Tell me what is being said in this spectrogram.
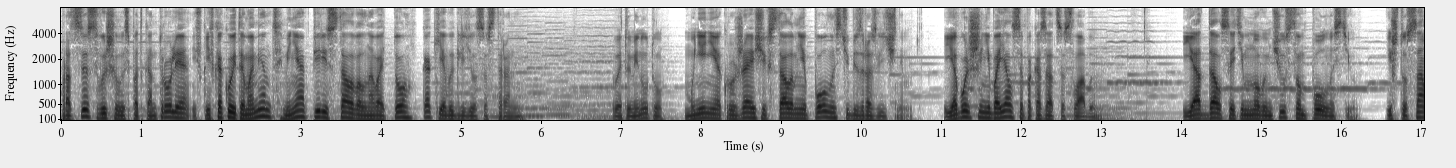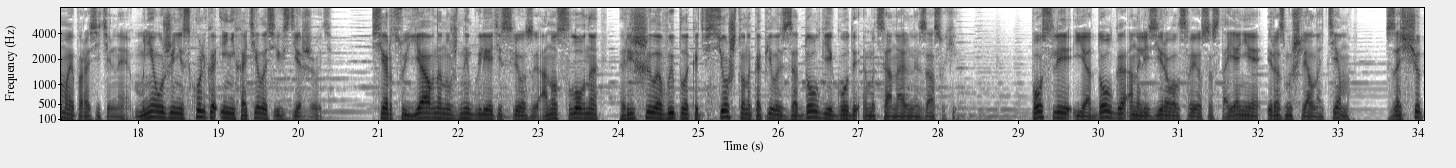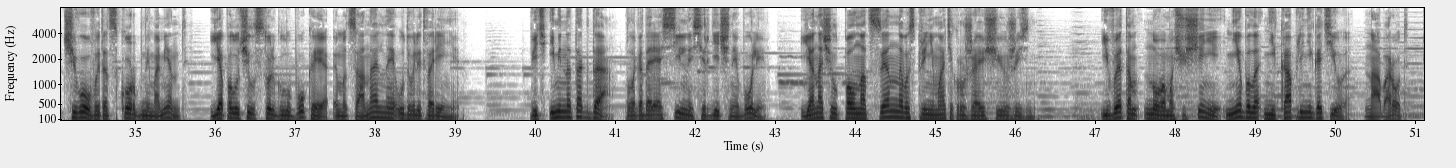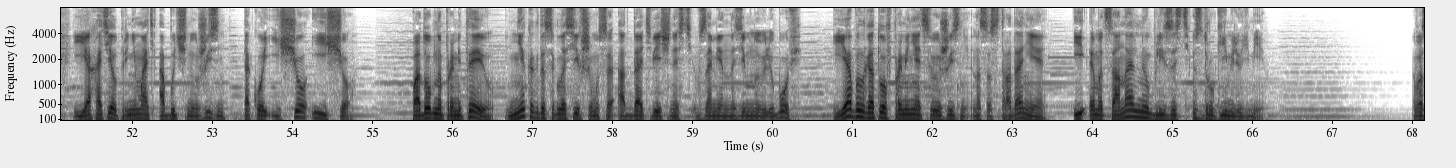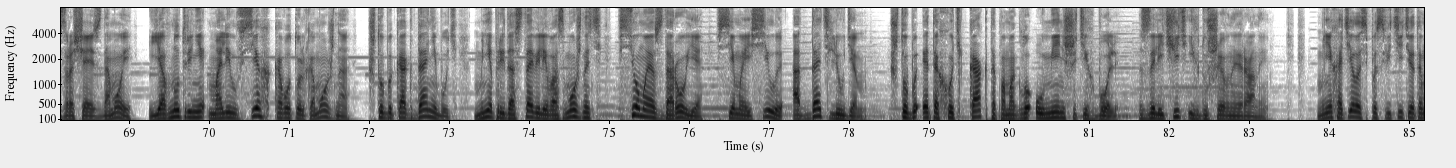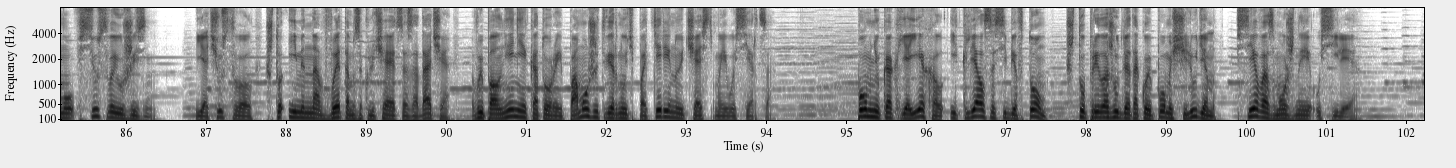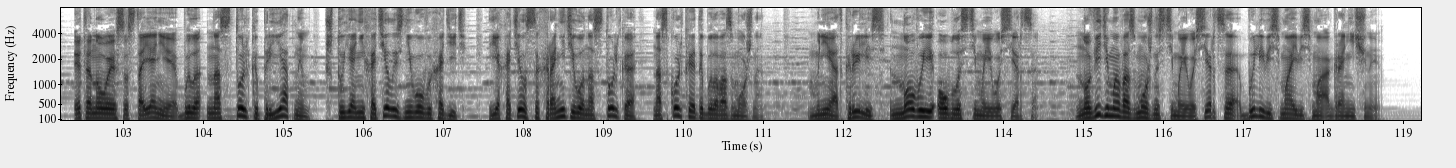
Процесс вышел из-под контроля, и в, какой-то момент меня перестало волновать то, как я выглядел со стороны. В эту минуту мнение окружающих стало мне полностью безразличным. Я больше не боялся показаться слабым. Я отдался этим новым чувствам полностью, и что самое поразительное, мне уже нисколько и не хотелось их сдерживать. Сердцу явно нужны были эти слезы, оно словно решило выплакать все, что накопилось за долгие годы эмоциональной засухи. После я долго анализировал свое состояние и размышлял над тем, за счет чего в этот скорбный момент я получил столь глубокое эмоциональное удовлетворение. Ведь именно тогда, благодаря сильной сердечной боли, я начал полноценно воспринимать окружающую жизнь. И в этом новом ощущении не было ни капли негатива, наоборот. Я хотел принимать обычную жизнь такой еще и еще – Подобно Прометею, некогда согласившемуся отдать вечность взамен на земную любовь, я был готов променять свою жизнь на сострадание и эмоциональную близость с другими людьми. Возвращаясь домой, я внутренне молил всех, кого только можно, чтобы когда-нибудь мне предоставили возможность все мое здоровье, все мои силы отдать людям, чтобы это хоть как-то помогло уменьшить их боль, залечить их душевные раны. Мне хотелось посвятить этому всю свою жизнь. Я чувствовал, что именно в этом заключается задача, выполнение которой поможет вернуть потерянную часть моего сердца. Помню, как я ехал и клялся себе в том, что приложу для такой помощи людям все возможные усилия. Это новое состояние было настолько приятным, что я не хотел из него выходить. Я хотел сохранить его настолько, насколько это было возможно. Мне открылись новые области моего сердца. Но, видимо, возможности моего сердца были весьма и весьма ограничены.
